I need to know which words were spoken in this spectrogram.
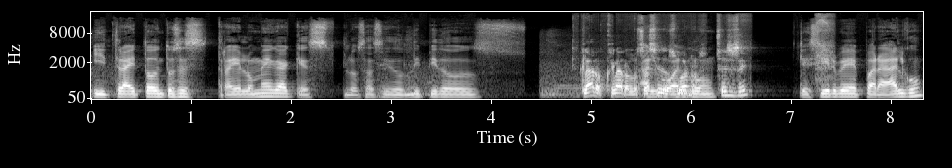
Y trae todo, entonces trae el omega, que es los ácidos lípidos. Claro, claro, los ácidos buenos. Sí, sí, sí. Que sirve para algo.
